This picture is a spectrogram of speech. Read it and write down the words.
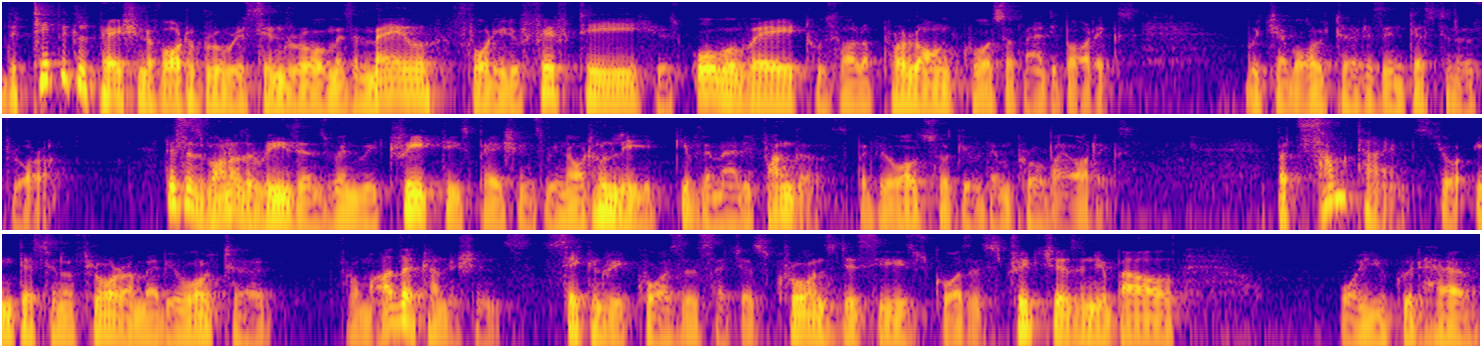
The typical patient of autobrewery syndrome is a male, 40 to 50, who's overweight, who's on a prolonged course of antibiotics, which have altered his intestinal flora. This is one of the reasons when we treat these patients, we not only give them antifungals, but we also give them probiotics. But sometimes your intestinal flora may be altered from other conditions, secondary causes such as Crohn's disease causes strictures in your bowel, or you could have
